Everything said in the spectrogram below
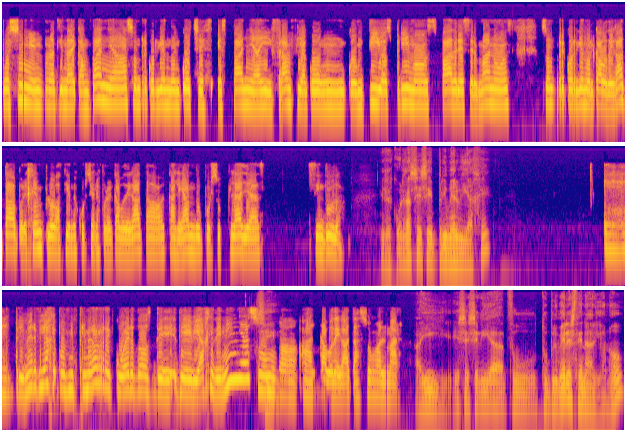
pues son en una tienda de campaña, son recorriendo en coches España y Francia con, con tíos, primos, padres, hermanos, son recorriendo el Cabo de Gata, por ejemplo, haciendo excursiones por el Cabo de Gata, caleando por sus playas, sin duda. ¿Y recuerdas ese primer viaje? El primer viaje, pues mis primeros recuerdos de, viaje de niña son al Cabo de Gata, son al mar. Ahí, ese sería tu, primer escenario, ¿no?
